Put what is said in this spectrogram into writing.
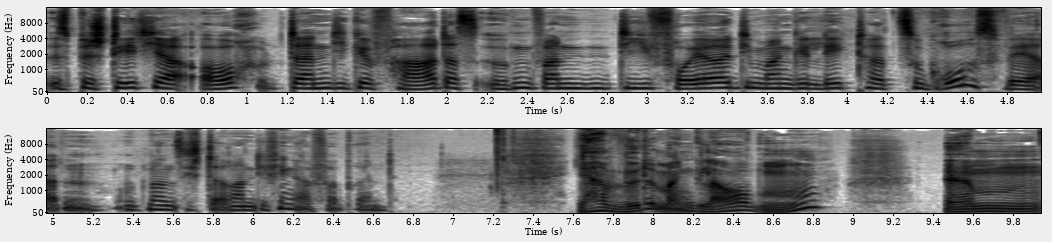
es besteht ja auch dann die Gefahr, dass irgendwann die Feuer, die man gelegt hat, zu groß werden und man sich daran die Finger verbrennt. Ja, würde man glauben. Ähm,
